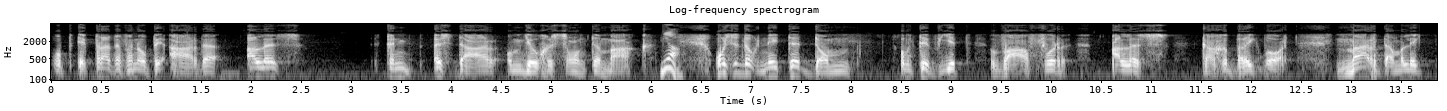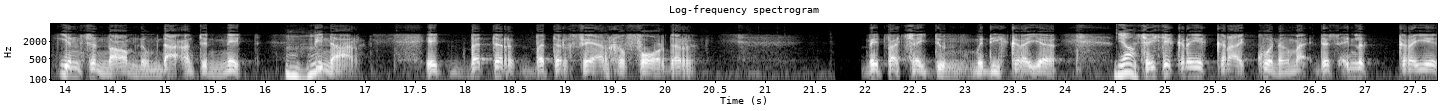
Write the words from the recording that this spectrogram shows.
op ek praat van op die aarde alles kan is daar om jou gesond te maak. Ja. Ons is nog net te dom om te weet waarvoor alles kan gebruik word. Maar dan wil ek een se naam noem, daai Antonet mm -hmm. Pinaar het bitter bitter ver gevorder met wat sy doen met die krye. Ja. Sy sê krye kraai koning, maar dis eintlik krye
